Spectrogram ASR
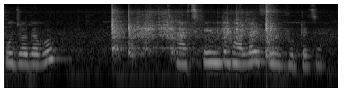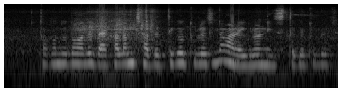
পুজো দেবো। আজকে কিন্তু ভালোই ফুল ফুটেছে। তখন তো তোমাদের দেখালাম, ছাদের থেকেও তুলেছিলাম আর এগুলো নিচ থেকে তুলেছি।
